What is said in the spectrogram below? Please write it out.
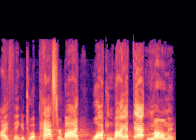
I think. And to a passerby walking by at that moment,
